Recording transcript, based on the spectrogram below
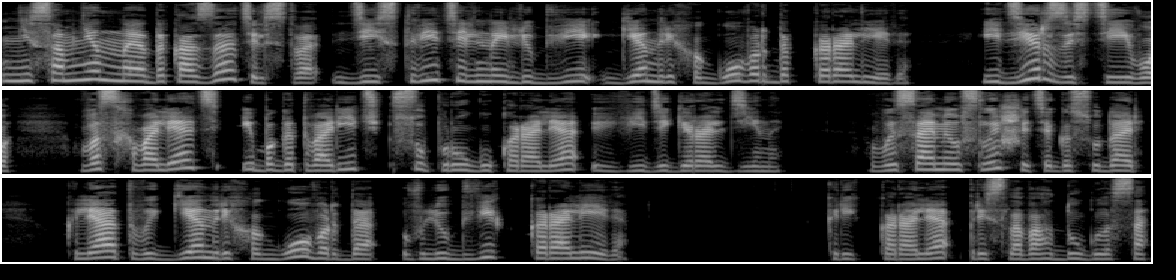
несомненное доказательство действительной любви Генриха Говарда к королеве и дерзости его восхвалять и боготворить супругу короля в виде Геральдины. Вы сами услышите, государь, клятвы Генриха Говарда в любви к королеве. Крик короля при словах Дугласа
